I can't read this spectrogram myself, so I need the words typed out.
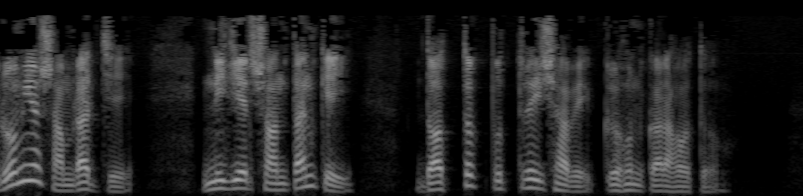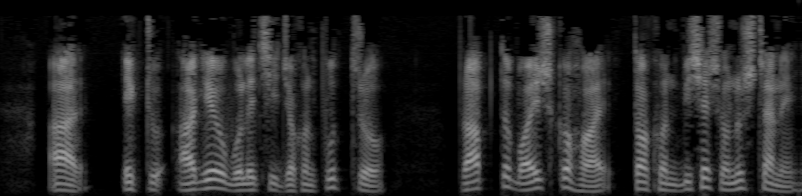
রোমীয় সাম্রাজ্যে নিজের সন্তানকেই দত্তক পুত্র হিসাবে গ্রহণ করা হতো। আর একটু আগেও বলেছি, যখন পুত্র প্রাপ্ত বয়স্ক হয়, তখন বিশেষ অনুষ্ঠানে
